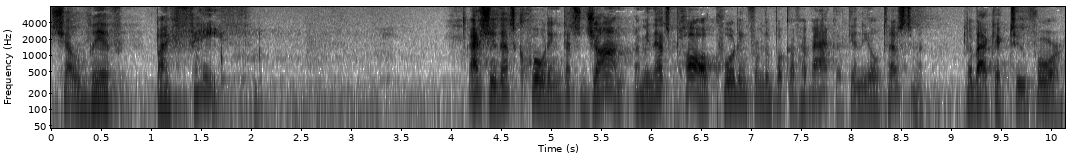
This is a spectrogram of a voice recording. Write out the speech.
shall live by faith. Actually, that's quoting, that's John, I mean, that's Paul quoting from the book of Habakkuk in the Old Testament. Habakkuk 2 4.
